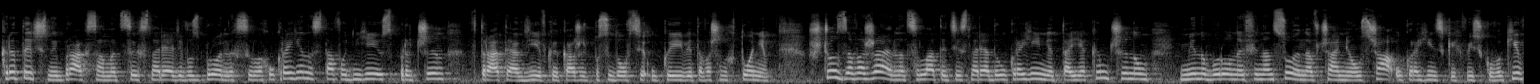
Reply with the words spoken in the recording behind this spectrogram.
Критичний брак саме цих снарядів у збройних силах України став однією з причин втрати Авдіївки, кажуть посадовці у Києві та Вашингтоні. Що заважає надсилати ці снаряди Україні, та яким чином Міноборони фінансує навчання у США українських військовиків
